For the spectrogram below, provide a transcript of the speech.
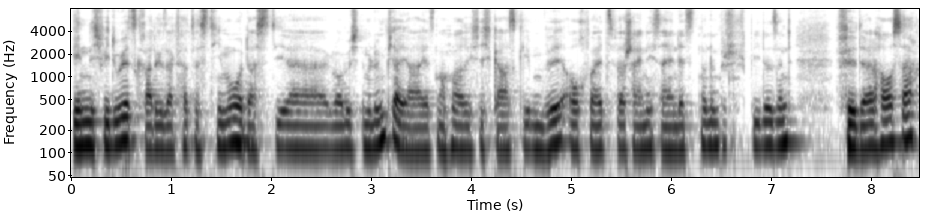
ähnlich wie du jetzt gerade gesagt hattest, Timo, dass der, glaube ich, im Olympiajahr jetzt nochmal richtig Gas geben will, auch weil es wahrscheinlich seine letzten Olympischen Spiele sind. Phil Delhauser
